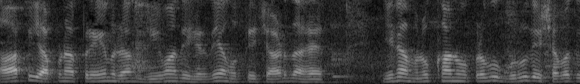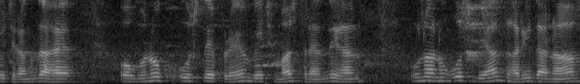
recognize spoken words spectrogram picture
ਆਪ ਹੀ ਆਪਣਾ ਪ੍ਰੇਮ ਰੰਗ ਜੀਵਾਂ ਦੇ ਹਿਰਦਿਆਂ ਉੱਤੇ ਚਾੜਦਾ ਹੈ। ਜਿਨ੍ਹਾਂ ਮਨੁੱਖਾਂ ਨੂੰ ਪ੍ਰਭੂ ਗੁਰੂ ਦੇ ਸ਼ਬਦ ਵਿੱਚ ਰੰਗਦਾ ਹੈ, ਉਹ ਮਨੁੱਖ ਉਸ ਦੇ ਪ੍ਰੇਮ ਵਿੱਚ ਮਸਤ ਰਹਿੰਦੇ ਹਨ। ਉਹਨਾਂ ਨੂੰ ਉਸ ਬੇਅੰਤ ਹਰੀ ਦਾ ਨਾਮ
